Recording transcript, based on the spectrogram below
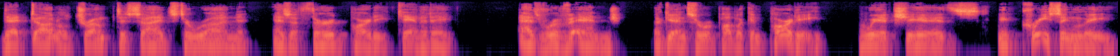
that Donald Trump decides to run as a third party candidate as revenge against the Republican Party, which is increasingly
